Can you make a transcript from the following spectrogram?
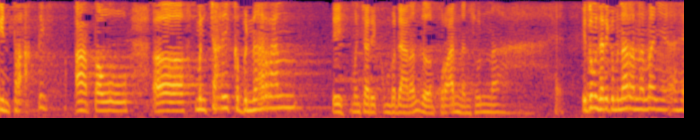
interaktif atau uh, mencari kebenaran. Eh, mencari kebenaran dalam Quran dan Sunnah. Itu mencari kebenaran namanya.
